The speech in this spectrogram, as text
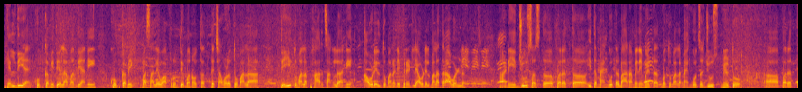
हेल्दी आहे खूप कमी तेलामध्ये आणि खूप कमी मसाले वापरून ते बनवतात. त्याच्यामुळं तुम्हाला तेही तुम्हाला फार चांगलं आणि आवडेल तुम्हाला. डेफिनेटली आवडेल. मला तर आवडलं. आणि ज्यूस असतं परत इथं मँगो तर बारा महिने मिळतात. मग तुम्हाला मँगोचा ज्यूस मिळतो. परत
